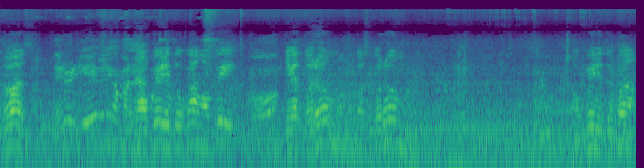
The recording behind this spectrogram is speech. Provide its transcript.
Bos, ngopi di tukang ngopi. Oh. Cekat bareng, kasih bareng. Ngopi di tukang.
